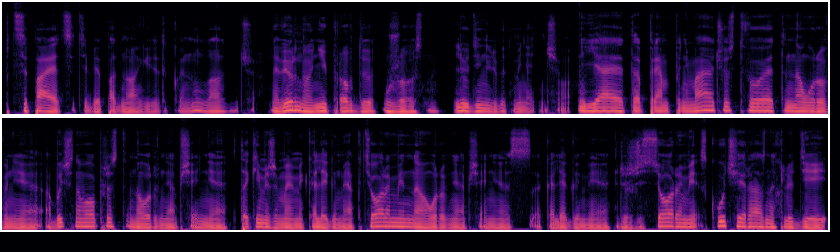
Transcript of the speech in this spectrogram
подсыпается тебе под ноги. И ты такой, ну ладно, что. Наверное, они, правда, ужасны. Люди не любят менять ничего. Я это прям понимаю, чувствую это на уровне обычного общества, на уровне общения с такими же моими коллегами-актерами, на уровне общения с коллегами-режиссерами, с кучей разных людей,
